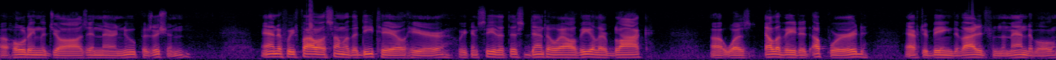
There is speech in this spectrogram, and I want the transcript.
uh, holding the jaws in their new position. And if we follow some of the detail here, we can see that this dentoalveolar block uh, was elevated upward after being divided from the mandible,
